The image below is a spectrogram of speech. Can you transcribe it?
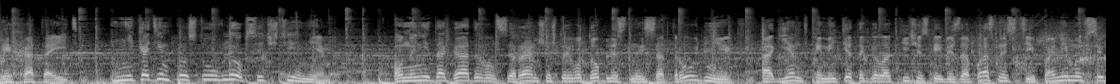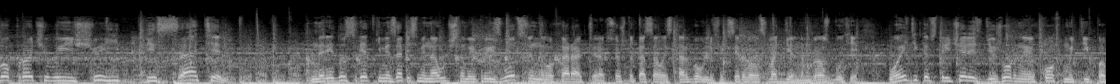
греха таить? Никодим просто увлекся чтением. Он и не догадывался раньше, что его доблестный сотрудник, агент Комитета галактической безопасности, помимо всего прочего, еще и писатель. Наряду с редкими записями научного и производственного характера, все, что касалось торговли, фиксировалось в отдельном грозбухе, у Эдика встречались дежурные хохмы типа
